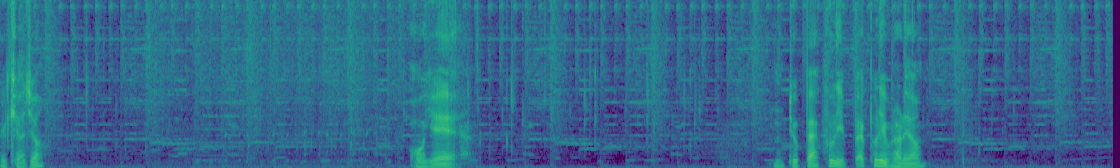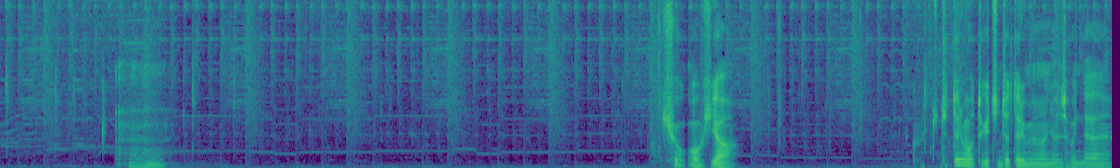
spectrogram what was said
이렇게 하죠 오예 음, do backflip 백플립을 하래요 음. 휴, 어, 야. 그 진짜 때리면 어떻게 진짜 때리면 연습인데.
